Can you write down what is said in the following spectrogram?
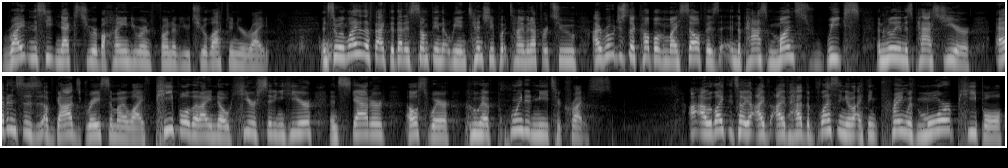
right in the seat next to you or behind you or in front of you, to your left and your right. And so, in light of the fact that that is something that we intentionally put time and effort to, I wrote just a couple of myself as in the past months, weeks, and really in this past year, evidences of God's grace in my life. People that I know here, sitting here, and scattered elsewhere who have pointed me to Christ. I, I would like to tell you, I've, I've had the blessing of, I think, praying with more people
